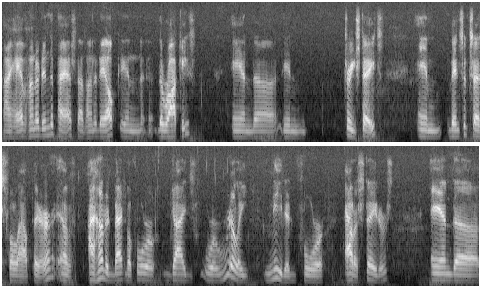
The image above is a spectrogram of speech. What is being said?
I have hunted in the past. I've hunted elk in the Rockies and uh, in tree states, and been successful out there. Uh, I hunted back before guides were really needed for out of staters, and uh,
